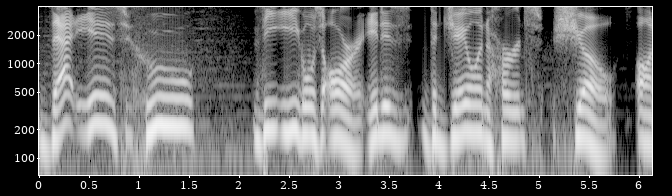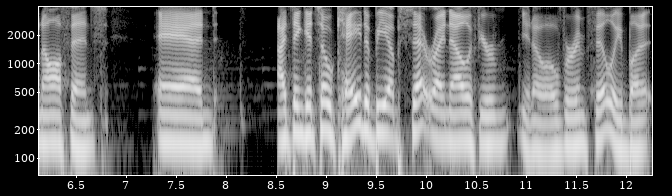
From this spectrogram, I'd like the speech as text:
That is who the Eagles are. It is the Jalen Hurts show on offense, and I think it's okay to be upset right now if you're you know over in Philly, but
